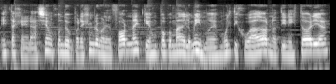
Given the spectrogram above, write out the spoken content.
esta generación, junto por ejemplo con el Fortnite, que es un poco más de lo mismo. Es multijugador, no tiene historia,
